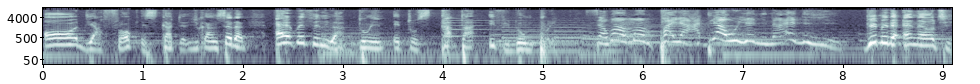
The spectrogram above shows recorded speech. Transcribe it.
all their flock is scattered. You can say that everything you are doing, it will scatter if you don't pray. Sɛ wɔn mɔ mpaeɛ a adeɛ a woyɛ nyinaa ɛnyɛ yie Give me the NLT.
